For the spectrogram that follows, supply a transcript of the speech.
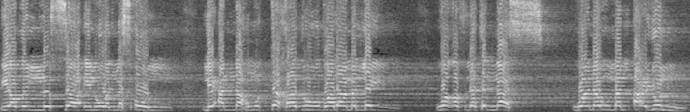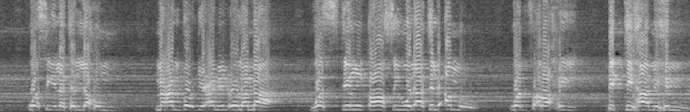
يضل السائل والمسؤول لأنهم اتخذوا ظلام الليل وغفلة الناس ونوم الأعين وسيلة لهم مع البعد عن العلماء واستنقاص ولاة الأمر والفرح باتهامهم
